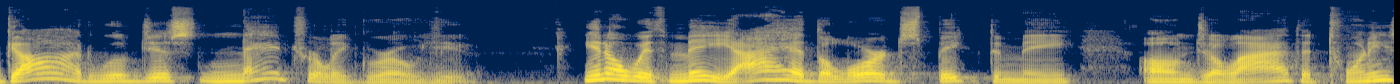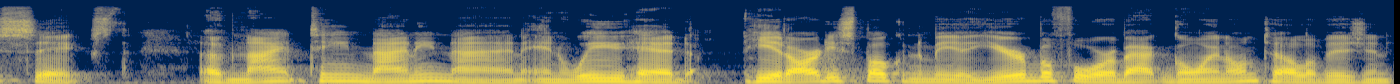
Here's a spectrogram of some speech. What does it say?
God will just naturally grow you. You know, with me, I had the Lord speak to me on July the 26th of 1999, and we had he had already spoken to me a year before about going on television.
